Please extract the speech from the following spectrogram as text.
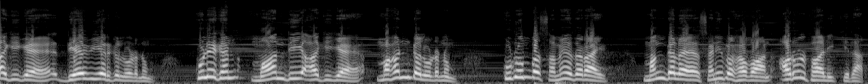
ஆகிய தேவியர்களுடனும் குளிகன் மாந்தி ஆகிய மகன்களுடனும் குடும்ப சமேதராய் மங்கள சனி பகவான் அருள் பாலிக்கிறார்.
